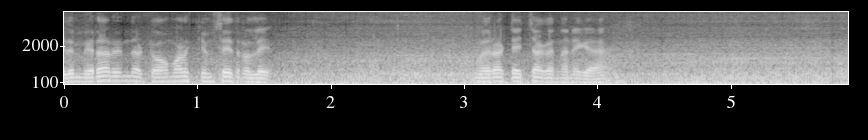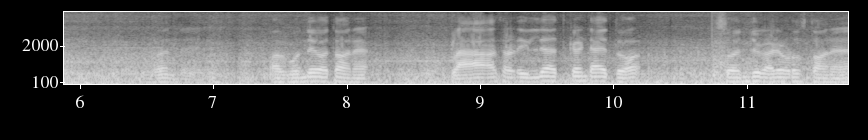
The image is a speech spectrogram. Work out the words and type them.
ಇದು ಮಿರರಿಂದ ಟೋ ಮಾಡೋಕೆ ಹಿಂಸೆ ಇದ್ರಲ್ಲಿ. ಮಿರರ್ ಟಚ್ ಆಗೋದು ನನಗೆ ಬನ್ನಿ ಅಲ್ಲಿ ಮುಂದೆ ಹೋಗ್ತಾವನೆ. ಕ್ಲಾಸ್ ಅಡಿ ಇಲ್ಲೇ ಹತ್ತು ಗಂಟೆ ಆಯಿತು. ಸಂಜೆ ಗಾಡಿ ಓಡಿಸ್ತಾವನೆ.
